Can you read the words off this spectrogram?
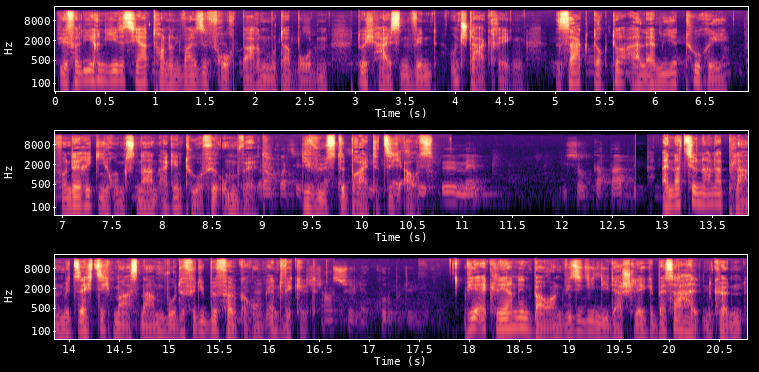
Wir verlieren jedes Jahr tonnenweise fruchtbaren Mutterboden durch heißen Wind und Starkregen, sagt Dr. Alamir Touré von der regierungsnahen Agentur für Umwelt. Die Wüste breitet sich aus. Ein nationaler Plan mit 60 Maßnahmen wurde für die Bevölkerung entwickelt. Wir erklären den Bauern, wie sie die Niederschläge besser halten können,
